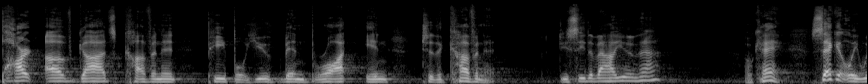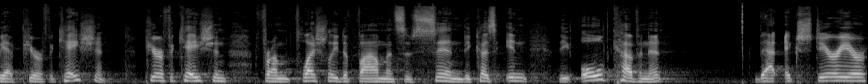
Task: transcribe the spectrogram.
part of God's covenant people. You've been brought into the covenant. Do you see the value of that? Okay. Secondly, we have purification. Purification from fleshly defilements of sin, because in the old covenant, that exterior,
